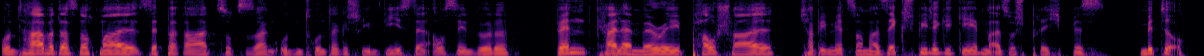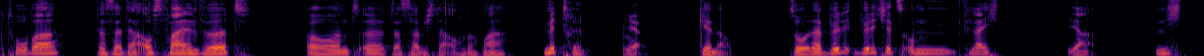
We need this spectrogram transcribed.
und habe das nochmal separat sozusagen unten drunter geschrieben, wie es denn aussehen würde, wenn Kyler Murray pauschal, ich habe ihm jetzt nochmal sechs Spiele gegeben, also sprich bis Mitte Oktober, dass er da ausfallen wird. Und äh, das habe ich da auch nochmal mit drin. Ja. Genau. So, da würde würd ich jetzt, um vielleicht, ja, nicht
